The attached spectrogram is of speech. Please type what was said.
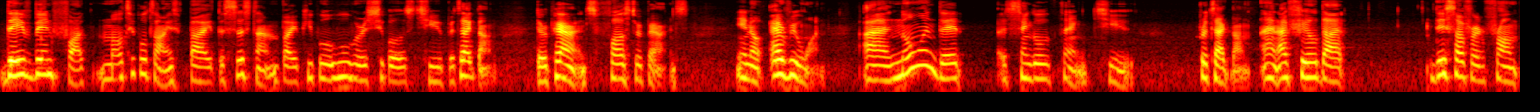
they've been fucked multiple times by the system, by people who were supposed to protect them, their parents, foster parents, you know, everyone. And no one did a single thing to protect them. And I feel that they suffered from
